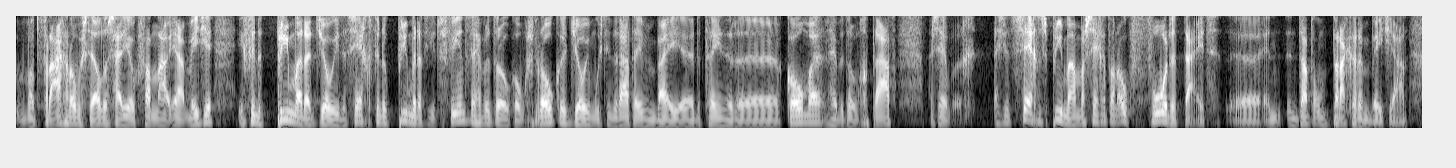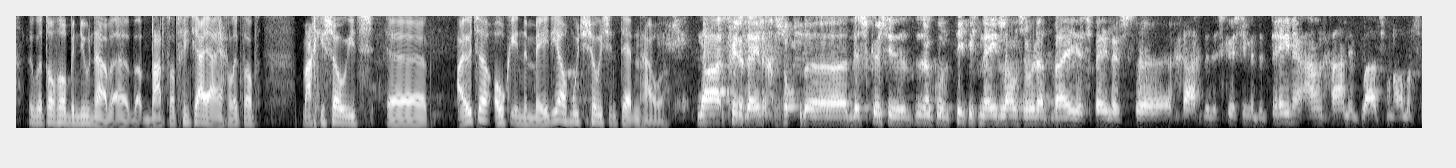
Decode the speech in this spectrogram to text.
wat vragen over stelde, zei hij ook van, nou ja, weet je, ik vind het prima dat Joey dat zegt. Ik vind ook prima dat hij het vindt. We hebben het er ook over gesproken. Joey moest inderdaad even bij eh, de trainer komen. We hebben het over gepraat. Maar ze als je het zegt, is prima, maar zeg het dan ook voor de tijd. Uh, en, en, dat ontbrak er een beetje aan. Ik ben toch wel benieuwd naar, uh, Bart, wat vind jij eigenlijk? Want mag je zoiets uh, uiten, ook in de media, of moet je zoiets intern houden? Nou, ik vind het een hele gezonde discussie. Het is ook wel typisch Nederlands hoor, dat wij spelers uh, graag de discussie met de trainer aangaan in plaats van alles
